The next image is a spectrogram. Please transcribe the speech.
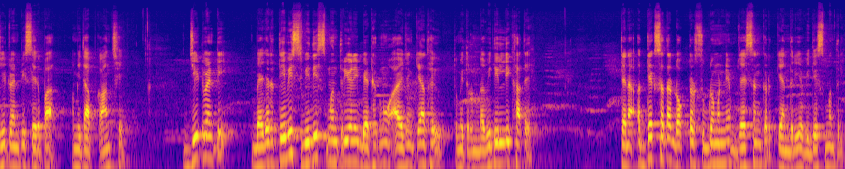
G twenty sherpa Amitabh Kant છે. જી ટ્વેન્ટી બે હજાર ત્રેવીસ વિદેશ મંત્રીઓની બેઠકનું આયોજન ક્યાં થયું? તો મિત્રો નવી દિલ્હી ખાતે. તેના અધ્યક્ષ હતા ડૉક્ટર સુબ્રમણ્યમ જયશંકર, કેન્દ્રીય વિદેશ મંત્રી.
